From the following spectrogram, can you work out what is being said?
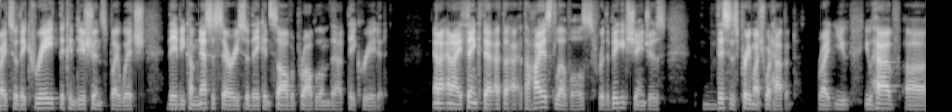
right so they create the conditions by which they become necessary so they can solve a problem that they created and I, and I think that at the at the highest levels for the big exchanges this is pretty much what happened right? You you have uh,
